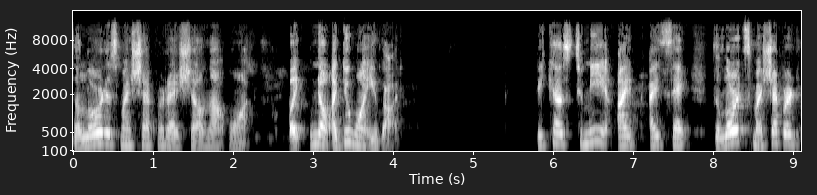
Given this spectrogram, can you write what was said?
the Lord is my shepherd, I shall not want. But no, I do want you, God. Because to me, I, I say, the Lord's my shepherd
